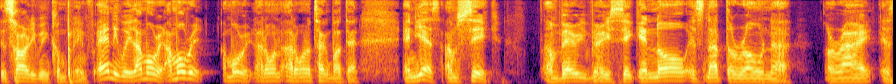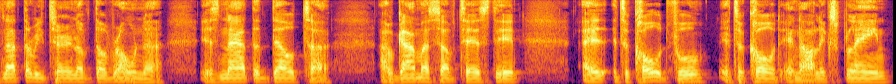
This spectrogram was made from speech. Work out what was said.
it's hard to even complain. For. Anyways, I'm over it. I'm over it. I'm over it. I don't. I don't want to talk about that. And yes, I'm sick. I'm very, very sick. And no, it's not the Rona. All right, it's not the return of the Rona. It's not the Delta. I've got myself tested. It's a cold, fool. It's a cold, and I'll explain.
